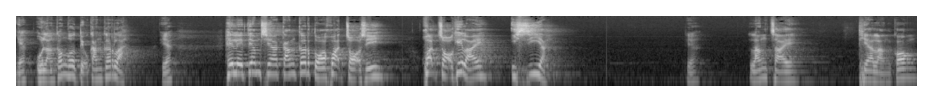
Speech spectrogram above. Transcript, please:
诶，有人讲我着干戈啦。诶，迄个点声干戈大发作时，发作起来伊死啊。人知听人讲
